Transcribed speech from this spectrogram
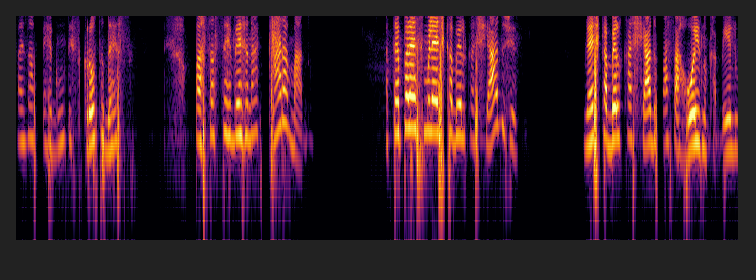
faz uma pergunta escrota dessa. Passar cerveja na cara, amado. Até parece mulher de cabelo cacheado, Jesus. Mulher de cabelo cacheado passa arroz no cabelo,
